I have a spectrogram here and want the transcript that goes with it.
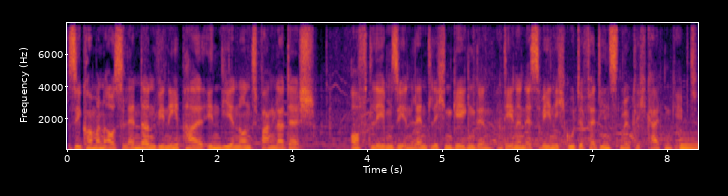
Sie kommen aus Ländern wie Nepal, Indien und Bangladesch. Oft leben sie in ländlichen Gegenden, in denen es wenig gute Verdienstmöglichkeiten gibt.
